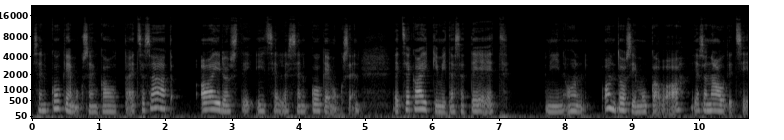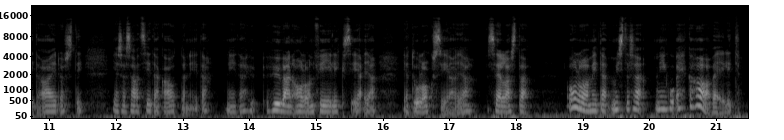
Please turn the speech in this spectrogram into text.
sen kokemuksen kautta, että sä saat aidosti itselle sen kokemuksen, että se kaikki mitä sä teet, niin on, on tosi mukavaa ja sä nautit siitä aidosti ja sä saat sitä kautta niitä, niitä hy- hyvän olon fiiliksiä ja, ja tuloksia ja sellaista oloa, mitä, mistä sä niin kuin ehkä haaveilit.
